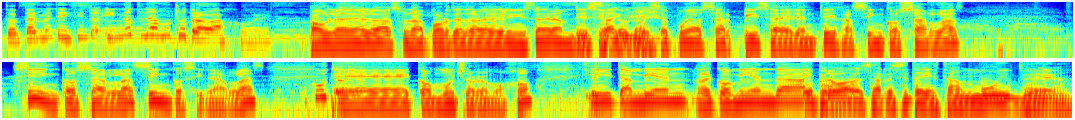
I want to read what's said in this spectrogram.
totalmente distintos y no te da mucho trabajo, ¿eh? Paula de Alba hace un aporte a través del Instagram diciendo Exacto. que se puede hacer pizza de lentejas sin cocerlas. Sin cocerlas, sin cocinarlas, Justo eh, con mucho remojo. Y también recomienda He probado Amo, esa receta y está muy buena.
